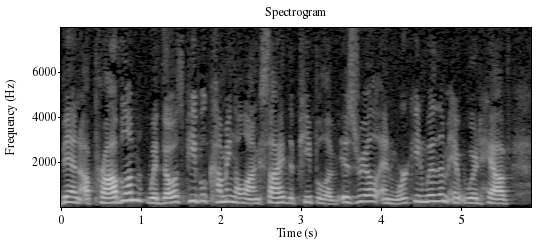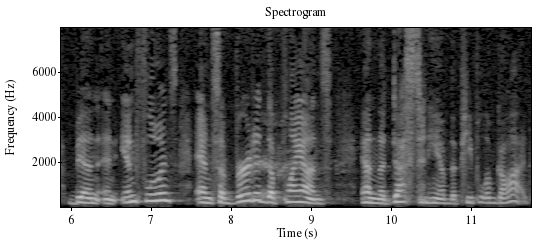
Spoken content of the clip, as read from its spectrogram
been a problem with those people coming alongside the people of Israel and working with them. It would have been an influence and subverted the plans and the destiny of the people of God.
